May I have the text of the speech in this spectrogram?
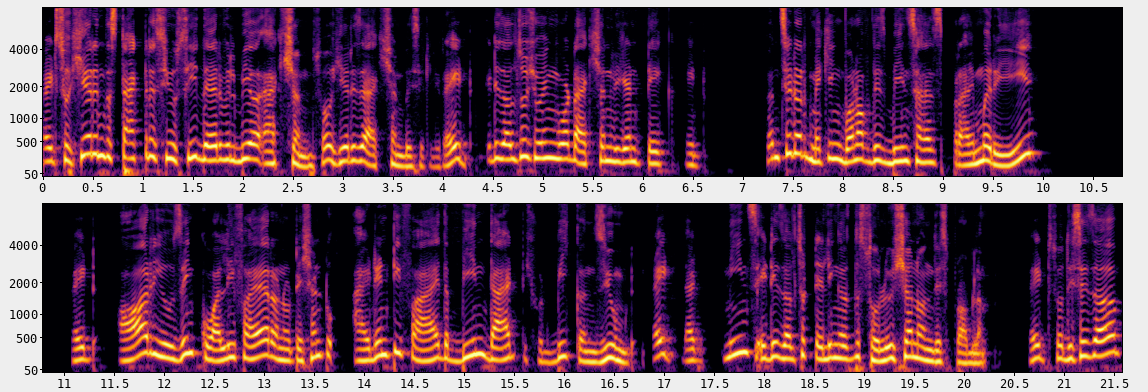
right? So here in the stack trace you see there will be a action. So here is a action basically right? It is also showing what action we can take right? Consider making one of these beans as primary right? Or using qualifier annotation to identify the bean that should be consumed right? That means it is also telling us the solution on this problem right? So this is a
